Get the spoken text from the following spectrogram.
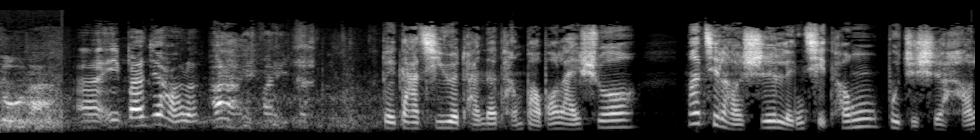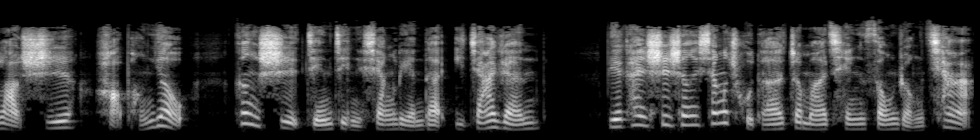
多啦。嗯，一般就好了。好了，一般一般。对大气乐团的糖宝宝来说，马吉老师林启通不只是好老师、好朋友，更是紧紧相连的一家人。别看师生相处的这么轻松融洽，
